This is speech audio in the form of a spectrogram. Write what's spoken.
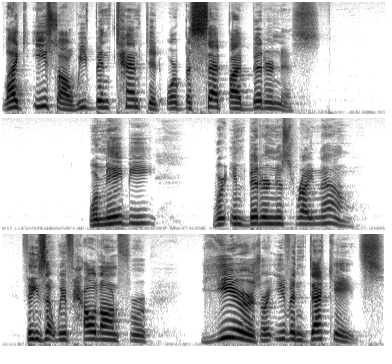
Like Esau, we've been tempted or beset by bitterness. Or maybe we're in bitterness right now. Things that we've held on for years or even decades.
